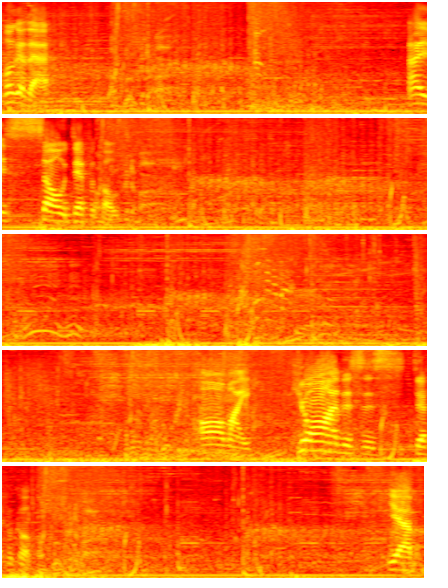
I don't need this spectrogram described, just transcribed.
Look at that. That is so difficult. Oh my god, this is difficult. Yeah.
